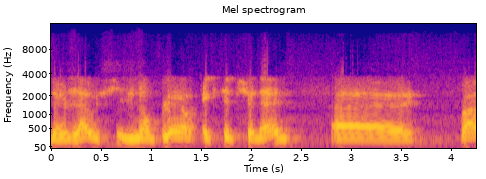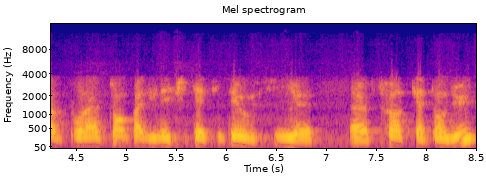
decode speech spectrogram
là aussi d'une ampleur exceptionnelle. Pas, pour l'instant, pas d'une efficacité aussi forte qu'attendue,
